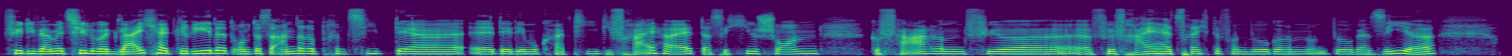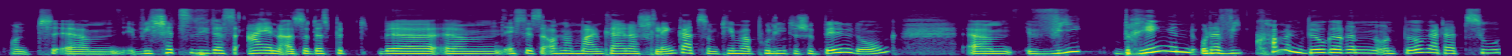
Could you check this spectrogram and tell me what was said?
für die, wir haben jetzt viel über Gleichheit geredet und das andere Prinzip der, äh, der Demokratie, die Freiheit, dass ich hier schon Gefahren für, äh, für Freiheitsrechte von Bürgerinnen und Bürgern sehe. Und ähm, wie schätzen Sie das ein? Also das äh, ist jetzt auch noch mal ein kleiner Schlenker zum Thema politische Bildung. Ähm, wie bringen oder wie kommen Bürgerinnen und Bürger dazu,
